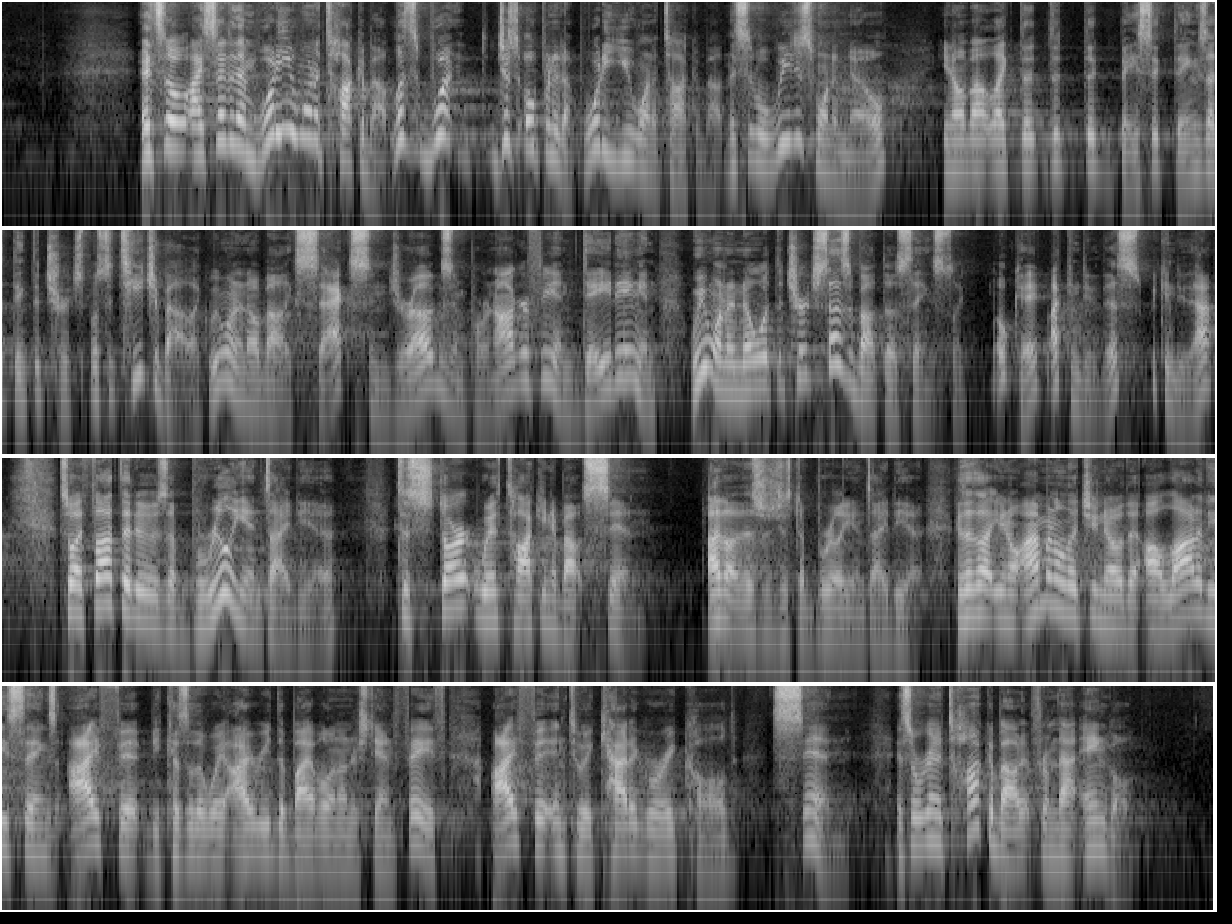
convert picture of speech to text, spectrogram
And so I said to them, What do you want to talk about? Let's what, just open it up. What do you want to talk about? And they said, Well, we just want to know you know, about like the, the, the, basic things I think the church is supposed to teach about. Like, we want to know about like sex and drugs and pornography and dating, and we want to know what the church says about those things. It's like, okay, I can do this. We can do that. So I thought that it was a brilliant idea to start with talking about sin. I thought this was just a brilliant idea. Because I thought, you know, I'm going to let you know that a lot of these things I fit because of the way I read the Bible and understand faith. I fit into a category called sin. And so we're going to talk about it from that angle.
